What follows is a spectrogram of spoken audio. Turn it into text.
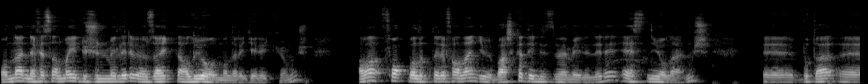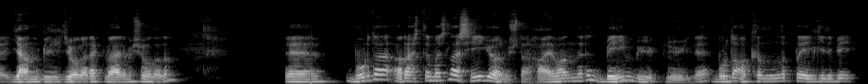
Onlar nefes almayı düşünmeleri ve özellikle alıyor olmaları gerekiyormuş. Ama fok balıkları falan gibi başka deniz memelileri esniyorlarmış. Ee, bu da e, yan bilgi olarak vermiş olalım. Ee, burada araştırmacılar şeyi görmüşler. Hayvanların beyin büyüklüğüyle burada akıllılıkla ilgili bir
